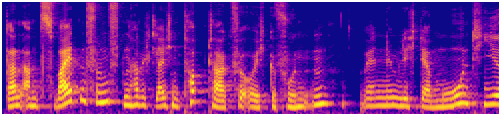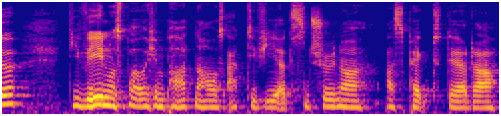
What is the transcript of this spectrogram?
Dann am 2.5. habe ich gleich einen Top-Tag für euch gefunden, wenn nämlich der Mond hier die Venus bei euch im Partnerhaus aktiviert. Das ist ein schöner Aspekt, der da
